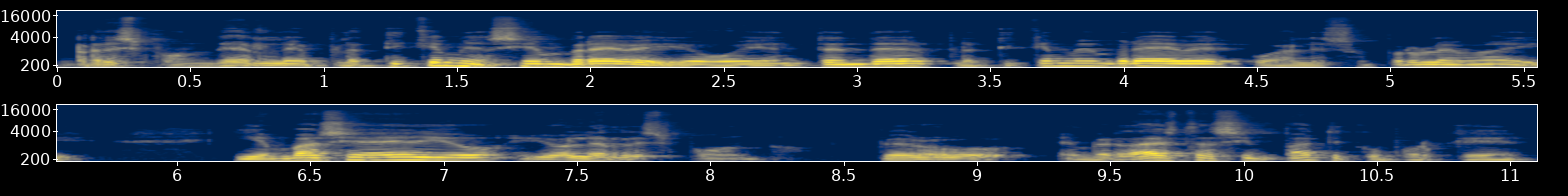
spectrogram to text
responderle, platíqueme así en breve, yo voy a entender, platíqueme en breve cuál es su problema y y en base a ello yo le respondo. Pero en verdad está simpático porque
